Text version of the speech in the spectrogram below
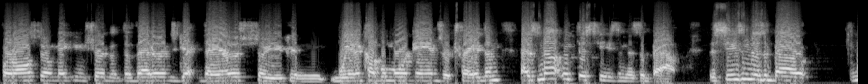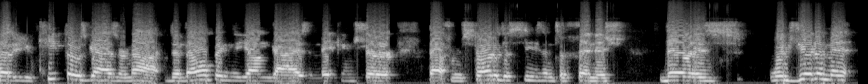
but also making sure that the veterans get theirs so you can win a couple more games or trade them. That's not what this season is about. The season is about whether you keep those guys or not, developing the young guys and making sure that from start of the season to finish, there is legitimate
